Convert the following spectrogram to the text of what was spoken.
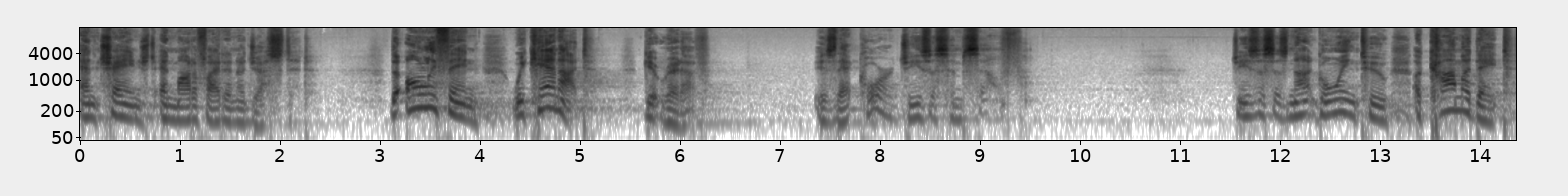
and changed and modified and adjusted. The only thing we cannot get rid of is that core, Jesus Himself. Jesus is not going to accommodate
